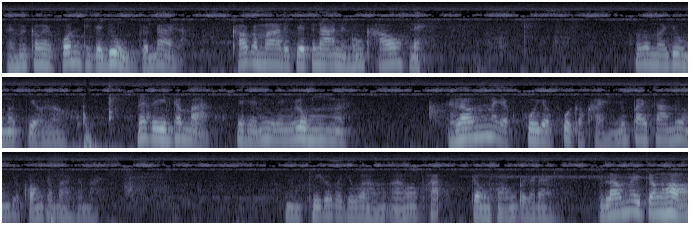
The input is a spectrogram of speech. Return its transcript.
แต่มันก็ไม่พ้นที่จะยุ่งจนได้หรอกเขาก็มาในเจตนาหนึ่งของเขาเนี่ยเขาก็มายุ่งมาเกี่ยวเราแม้จะยินธบาตจะเห็นมันยังลุมมาเราไม่อยากคุยอยากพูดกับใครยังไปตามเรื่องของเจ้าของสบายสบายบางทีก็จะว่าเอาพระจองหองไปก็ได้ เราไม่จองหอง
